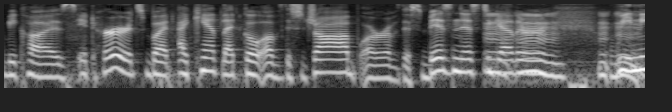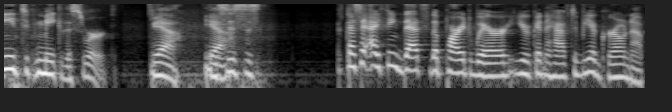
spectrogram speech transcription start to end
because it hurts, but I can't let go of this job or of this business together. We need to make this work. yeah yeah This is because I think that's the part where you're gonna have to be a grown up.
